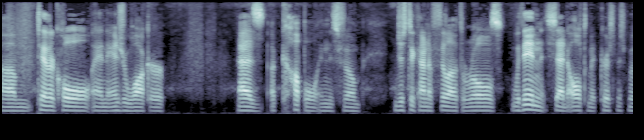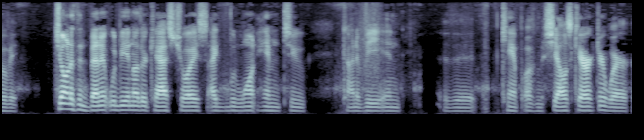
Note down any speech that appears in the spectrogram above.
um, Taylor Cole and Andrew Walker as a couple in this film, just to kind of fill out the roles within said ultimate Christmas movie. Jonathan Bennett would be another cast choice. I would want him to kind of be in the camp of Michelle's character, where,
